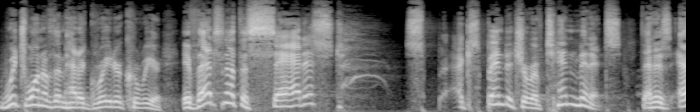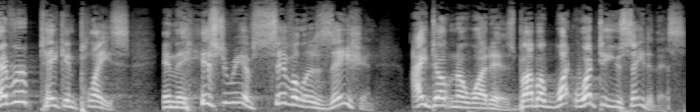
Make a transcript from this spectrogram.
Which one of them had a greater career? If that's not the saddest expenditure of 10 minutes that has ever taken place in the history of civilization, I don't know what is. Bubba, what, what do you say to this?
